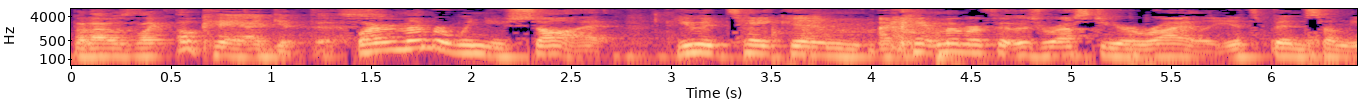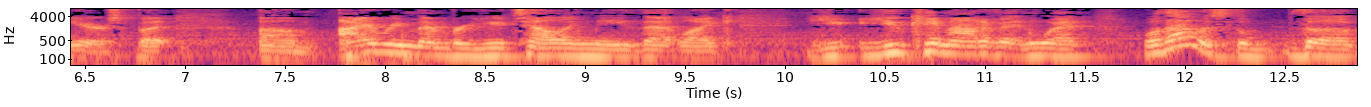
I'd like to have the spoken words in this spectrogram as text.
but I was like, okay, I get this. Well, I remember when you saw it, you had taken. I can't remember if it was Rusty or Riley. It's been some years, but um, I remember you telling me that like you you came out of it and went, "Well, that was the the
